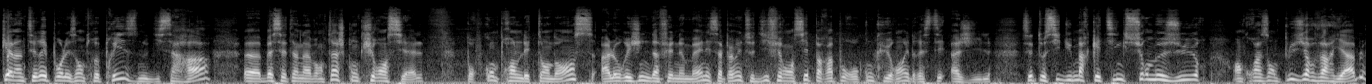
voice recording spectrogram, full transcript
Quel intérêt pour les entreprises, nous dit Sarah euh, ben, C'est un avantage concurrentiel pour comprendre les tendances à l'origine d'un phénomène et ça permet de se différencier par rapport aux concurrents et de rester agile. C'est aussi du marketing sur mesure en croisant plusieurs variables.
